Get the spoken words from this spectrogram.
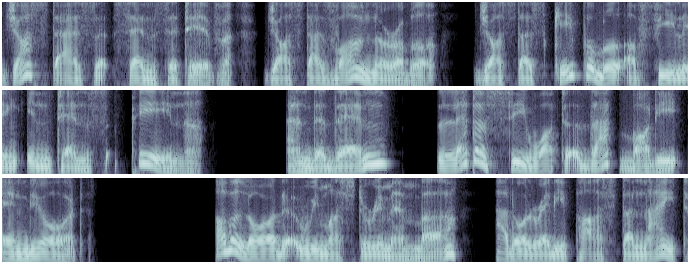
just as sensitive, just as vulnerable, just as capable of feeling intense pain. And then let us see what that body endured. Our Lord, we must remember, had already passed a night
